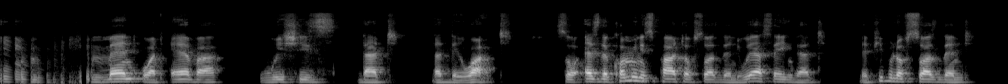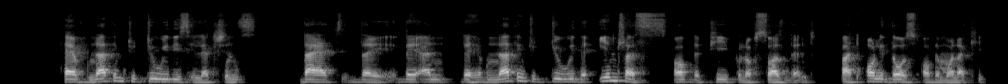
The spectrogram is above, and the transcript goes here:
implement whatever wishes that, that they want. So as the Communist Party of Swaziland, we are saying that the people of Swaziland have nothing to do with these elections, that they they and they have nothing to do with the interests of the people of Swaziland, but only those of the monarchy.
